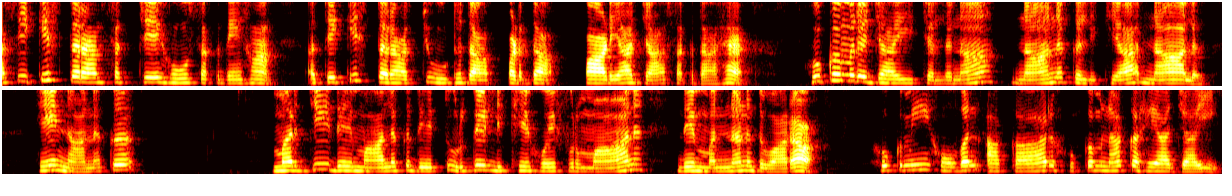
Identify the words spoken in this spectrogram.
ਅਸੀਂ ਕਿਸ ਤਰ੍ਹਾਂ ਸੱਚੇ ਹੋ ਸਕਦੇ ਹਾਂ? ਅਤੇ ਕਿਸ ਤਰ੍ਹਾਂ ਝੂਠ ਦਾ ਪਰਦਾ ਪਾੜਿਆ ਜਾ ਸਕਦਾ ਹੈ? ਹੁਕਮ ਰਜਾਈ ਚੱਲਣਾ, ਨਾਨਕ ਲਿਖਿਆ ਨਾਲ। ਹੈ ਨਾਨਕ, ਮਰਜ਼ੀ ਦੇ ਮਾਲਕ ਦੇ ਧੁਰ ਦੇ ਲਿਖੇ ਹੋਏ ਫਰਮਾਨ ਦੇ ਮੰਨਣ ਦੁਆਰਾ। ਹੁਕਮੀ ਹੋਵਨ ਆਕਾਰ ਹੁਕਮ ਨਾ ਕਹਿਆ ਜਾਈ।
